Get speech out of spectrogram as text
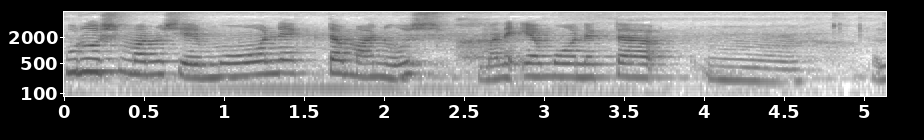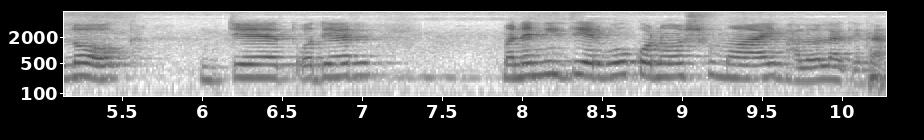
পুরুষ মানুষ এমন একটা মানুষ মানে এমন একটা লোক যে ওদের মানে নিজের বউ কোনো সময় ভালো লাগে না।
